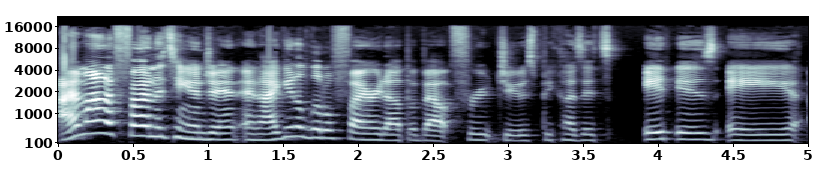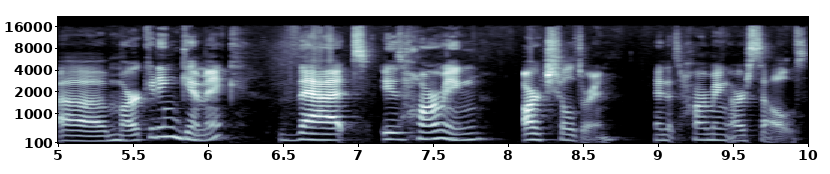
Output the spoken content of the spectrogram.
I'm on a fun tangent and I get a little fired up about fruit juice because it's it is a uh, marketing gimmick that is harming our children and it's harming ourselves.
